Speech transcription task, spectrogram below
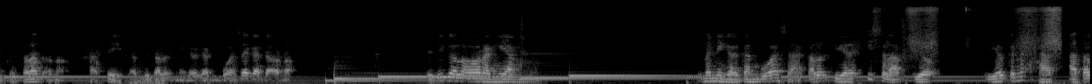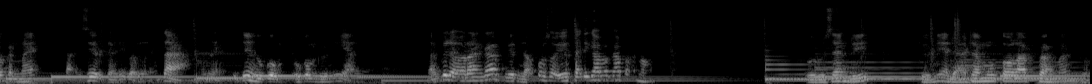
ke sholat ono hati tapi kalau meninggalkan puasa kan ada ono. Jadi kalau orang yang meninggalkan puasa kalau dia Islam yo yo kena hat atau kena taksir dari pemerintah itu hukum hukum dunia. Tapi lah orang kafir ndak poso yo gak dikapak-kapak no urusan di dunia ada ada mutolabah mangko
